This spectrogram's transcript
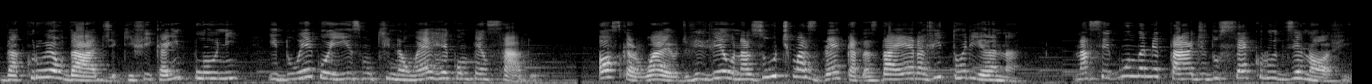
da crueldade que fica impune e do egoísmo que não é recompensado. Oscar Wilde viveu nas últimas décadas da era vitoriana, na segunda metade do século XIX.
